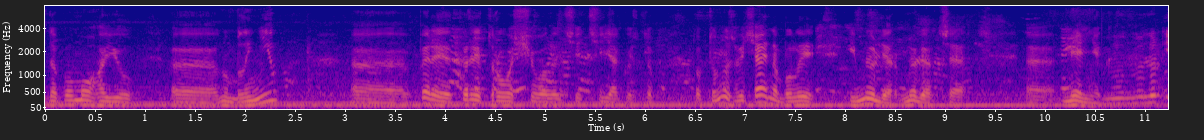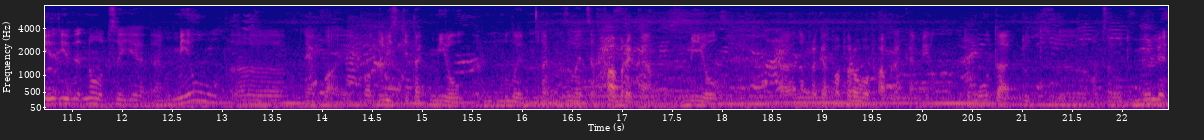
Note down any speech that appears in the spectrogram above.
допомогою ну, млинів перетрощували чи, чи якось. Тоб- Тобто, ну, звичайно, були і Мюллер. Мюллер це е, мельник. Ну, Мюллер, і, і, ну, це є е, міл, е, як по- по-англійськи так міл, млин, так називається фабрика міл, е, наприклад, паперова фабрика міл. Тому так, тут е, оце от мюлен,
